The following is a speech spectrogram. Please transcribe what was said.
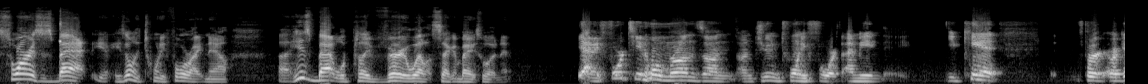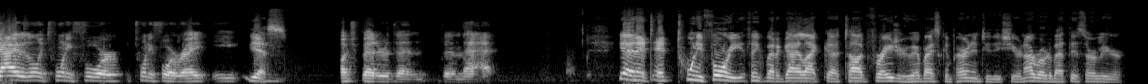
Suarez's bat, he's only 24 right now. Uh, his bat would play very well at second base, wouldn't it? Yeah, I mean, 14 home runs on, on June 24th. I mean, you can't for a guy who's only 24, 24 right? You, yes, much better than than that. Yeah, and at, at 24, you think about a guy like uh, Todd Frazier, who everybody's comparing him to this year, and I wrote about this earlier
